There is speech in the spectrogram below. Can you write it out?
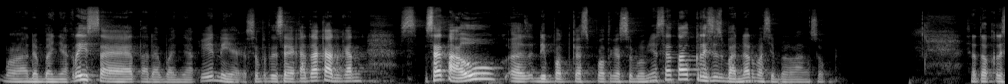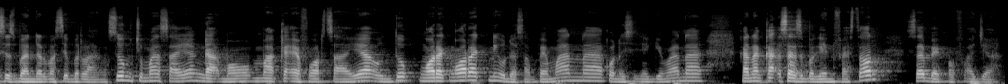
ada banyak riset, ada banyak ini ya. Seperti saya katakan kan, saya tahu uh, di podcast-podcast sebelumnya, saya tahu krisis bandar masih berlangsung. Saya tahu krisis bandar masih berlangsung, cuma saya nggak mau pakai effort saya untuk ngorek-ngorek nih udah sampai mana, kondisinya gimana. Karena saya sebagai investor, saya back off aja.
